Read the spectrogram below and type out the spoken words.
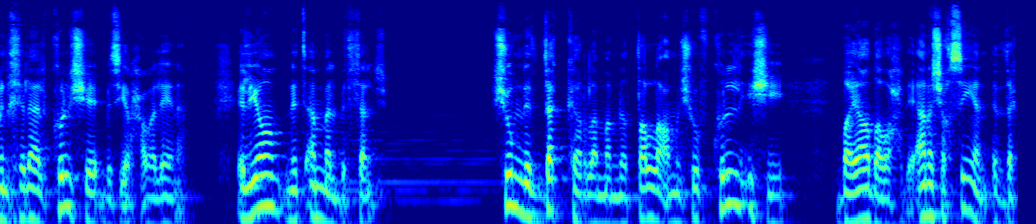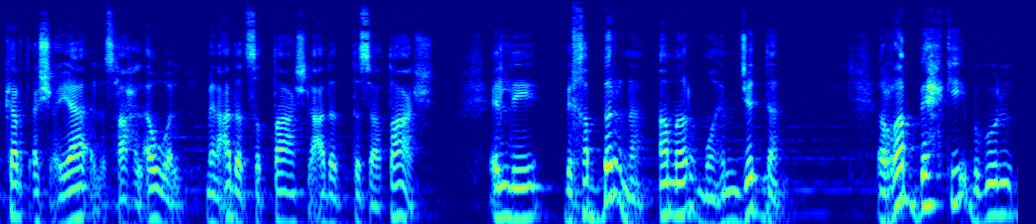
من خلال كل شيء بصير حوالينا. اليوم نتأمل بالثلج. شو منتذكر لما منطلع ومنشوف كل إشي بياضة واحدة؟ أنا شخصيا اتذكرت أشعياء الإصحاح الأول من عدد 16 لعدد 19 اللي بخبرنا أمر مهم جدا. الرب بيحكي بقول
